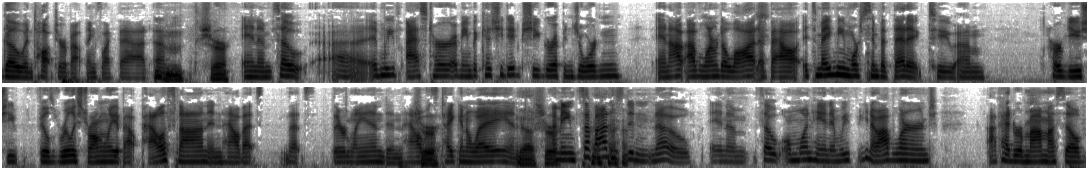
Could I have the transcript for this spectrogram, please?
go and talk to her about things like that. Um, Sure. and um, so, uh, and we've asked her. I mean, because she did, she grew up in Jordan, and I, I've learned a lot about. It's made me more sympathetic to um, her view. She feels really strongly about Palestine and how that's that's their land and how it was taken away. And Yeah, sure. I mean, stuff I just didn't know. And um, so on one hand, and we've, you know, I've learned. I've had to remind myself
